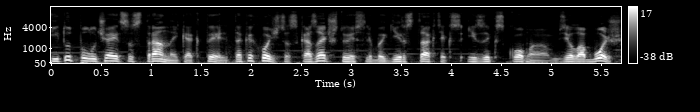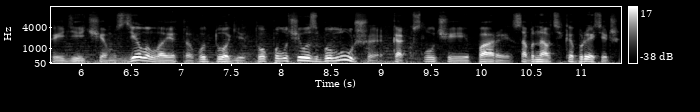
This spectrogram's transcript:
И тут получается странный коктейль. Так и хочется сказать, что если бы Gears Tactics из XCOM взяла больше идей, чем сделала это в итоге, то получилось бы лучше, как в случае пары Subnautica Prestige.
